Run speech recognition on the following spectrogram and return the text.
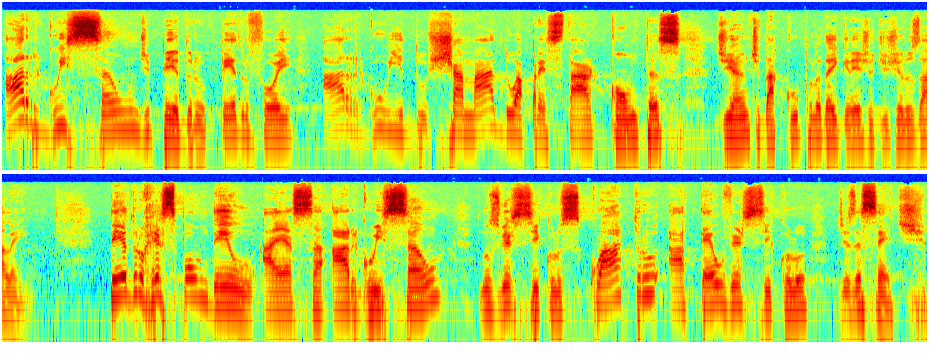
arguição de Pedro. Pedro foi arguído, chamado a prestar contas diante da cúpula da igreja de Jerusalém. Pedro respondeu a essa arguição nos versículos 4 até o versículo 17.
